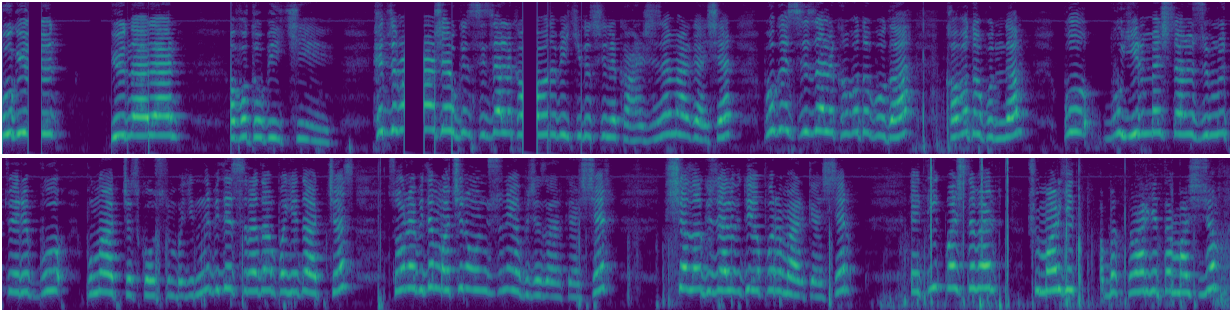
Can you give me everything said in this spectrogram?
Bugün günlerden Hava Topu 2. Hepsi arkadaşlar bugün sizlerle Hava Topu 2 videosuyla karşınızdayım arkadaşlar. Bugün sizlerle Hava Topu'da, Hava Topu'nda bu bu 25 tane zümrüt verip bu bunu açacağız kostüm paketini. Bir de sıradan paketi açacağız. Sonra bir de maçın oyuncusunu yapacağız arkadaşlar. İnşallah güzel video yaparım arkadaşlar. Evet ilk başta ben şu market marketten başlayacağım.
